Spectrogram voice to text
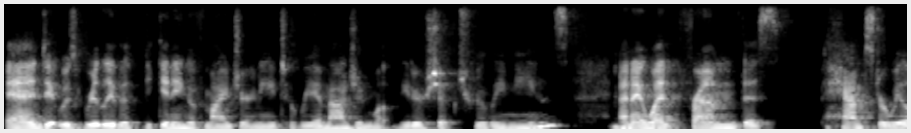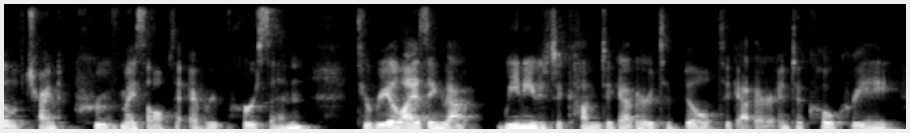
And it was really the beginning of my journey to reimagine what leadership truly means. Mm-hmm. And I went from this hamster wheel of trying to prove myself to every person to realizing that we needed to come together to build together and to co create.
